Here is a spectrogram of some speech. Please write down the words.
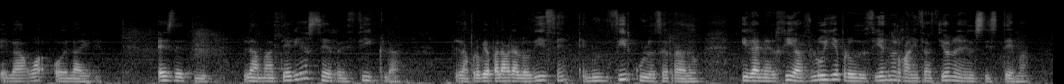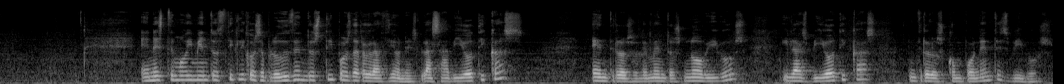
el agua o el aire. Es decir, la materia se recicla, la propia palabra lo dice, en un círculo cerrado y la energía fluye produciendo organización en el sistema. En este movimiento cíclico se producen dos tipos de relaciones, las abióticas, entre los elementos no vivos, y las bióticas, entre los componentes vivos.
